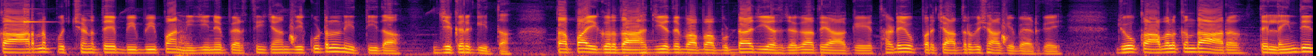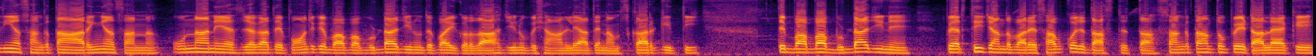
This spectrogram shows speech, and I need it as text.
ਕਾਰਨ ਪੁੱਛਣ ਤੇ ਬੀਬੀ ਭਾਨੀ ਜੀ ਨੇ ਪਿਰਥੀ ਚੰਦ ਦੀ ਕੁਟਲ ਨੀਤੀ ਦਾ ਜ਼ਿਕਰ ਕੀਤਾ। ਤਾਂ ਭਾਈ ਗੁਰਦਾਸ ਜੀ ਅਤੇ ਬਾਬਾ ਬੁੱਢਾ ਜੀ ਇਸ ਜਗ੍ਹਾ ਤੇ ਆ ਕੇ ਥੜੇ ਉੱਪਰ ਚਾਦਰ ਵਿਛਾ ਕੇ ਬੈਠ ਗਏ। ਜੋ ਕਾਬਲ ਕੰਧਾਰ ਤੇ ਲਹਿੰਦੇ ਦੀਆਂ ਸੰਗਤਾਂ ਆ ਰਹੀਆਂ ਸਨ, ਉਹਨਾਂ ਨੇ ਇਸ ਜਗ੍ਹਾ ਤੇ ਪਹੁੰਚ ਕੇ ਬਾਬਾ ਬੁੱਢਾ ਜੀ ਨੂੰ ਤੇ ਭਾਈ ਗੁਰਦਾਸ ਜੀ ਨੂੰ ਪਛਾਣ ਲਿਆ ਤੇ ਨਮਸਕਾਰ ਕੀਤੀ। ਤੇ ਬਾਬਾ ਬੁੱਢਾ ਜੀ ਨੇ ਪਿਰਥੀ ਚੰਦ ਬਾਰੇ ਸਭ ਕੁਝ ਦੱਸ ਦਿੱਤਾ। ਸੰਗਤਾਂ ਤੋਂ ਭੇਟਾ ਲੈ ਕੇ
